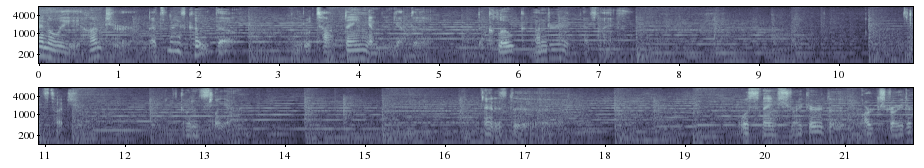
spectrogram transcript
Finally, Hunter. That's a nice coat, though. The little top thing, and you got the the cloak under it. That's nice. Nice touch. Gunslinger. That is the what's the name? Striker, the Arc Strider.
